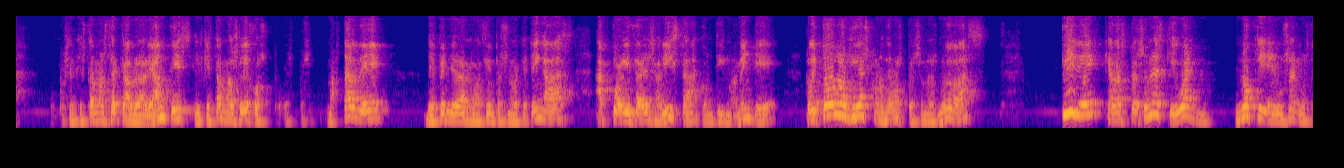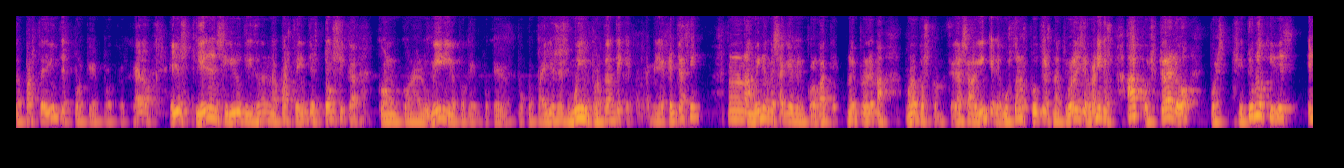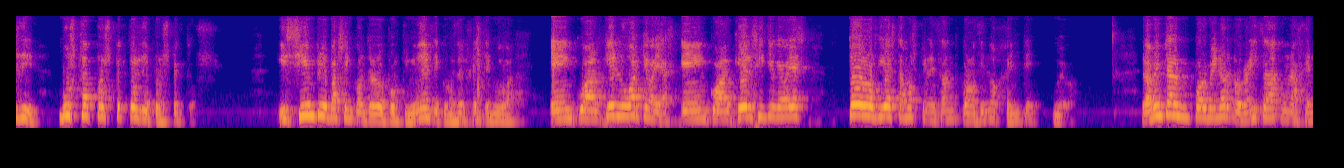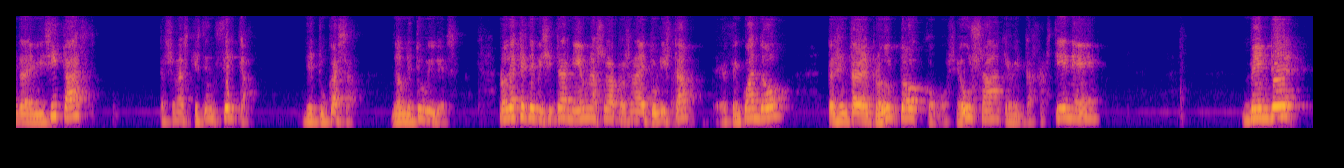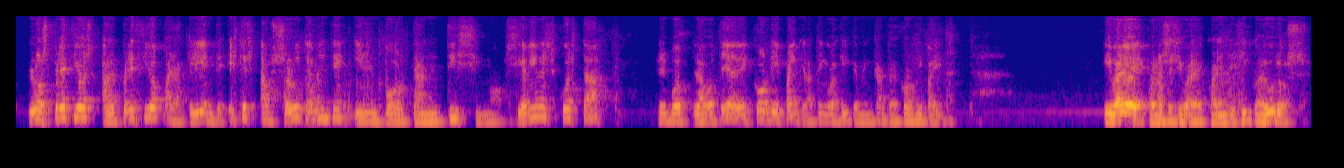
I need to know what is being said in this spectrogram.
Pues el que está más cerca, háblale antes. El que está más lejos, pues, pues más tarde. Depende de la relación personal que tengas. Actualizar esa lista continuamente. Porque todos los días conocemos personas nuevas. Pide que a las personas que igual no quieren usar nuestra pasta de dientes porque, porque claro, ellos quieren seguir utilizando una pasta de dientes tóxica con, aluminio, porque, porque, para ellos es muy importante que también hay gente así. No, no, no, a mí no me saques el colgate, no hay problema. Bueno, pues conocerás a alguien que le gustan los productos naturales y orgánicos. Ah, pues claro, pues si tú no quieres, es decir, busca prospectos de prospectos. Y siempre vas a encontrar oportunidades de conocer gente nueva. En cualquier lugar que vayas, en cualquier sitio que vayas, todos los días estamos conociendo gente nueva. La venta por menor organiza una agenda de visitas, personas que estén cerca de tu casa, donde tú vives. No dejes de visitar ni una sola persona de tu lista de vez en cuando, presentar el producto, cómo se usa, qué ventajas tiene. Vender los precios al precio para cliente. Esto es absolutamente importantísimo. Si a mí me cuesta la botella de Cordy Pine, que la tengo aquí, que me encanta el Cordy Pine, y vale, pues no sé si vale 45 euros,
